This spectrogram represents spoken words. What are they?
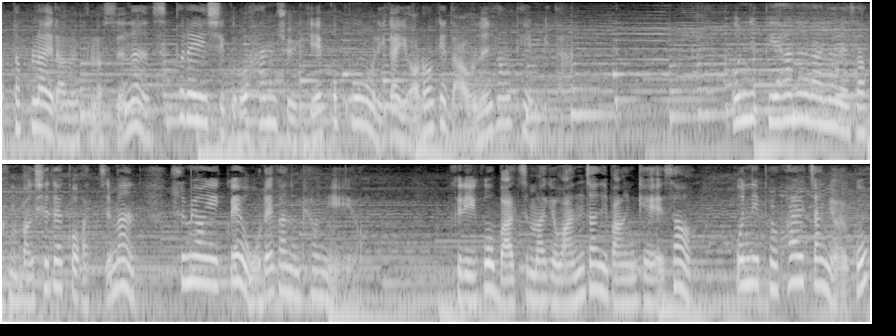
버터플라이 라너클러스는 스프레이식으로 한 줄기의 꽃봉오리가 여러 개 나오는 형태입니다. 꽃잎이 하늘하늘해서 금방 시들 것 같지만 수명이 꽤 오래 가는 편이에요. 그리고 마지막에 완전히 만개해서 꽃잎을 활짝 열고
